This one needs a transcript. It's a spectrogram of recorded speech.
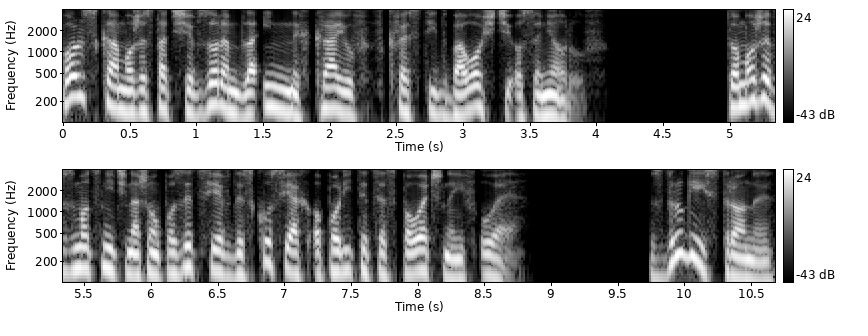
Polska może stać się wzorem dla innych krajów w kwestii dbałości o seniorów. To może wzmocnić naszą pozycję w dyskusjach o polityce społecznej w UE. Z drugiej strony,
